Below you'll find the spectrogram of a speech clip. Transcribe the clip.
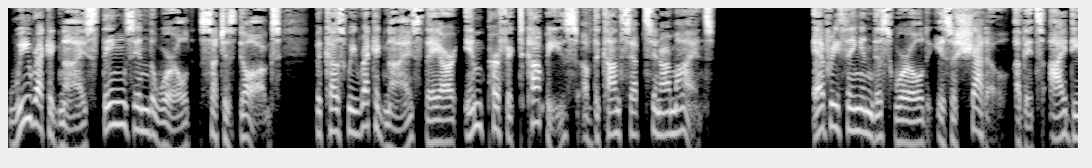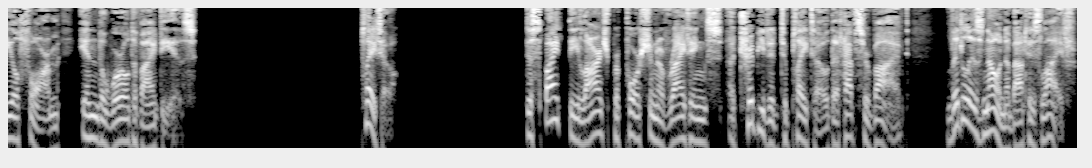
we recognize things in the world, such as dogs, because we recognize they are imperfect copies of the concepts in our minds. Everything in this world is a shadow of its ideal form in the world of ideas. Plato Despite the large proportion of writings attributed to Plato that have survived, little is known about his life.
